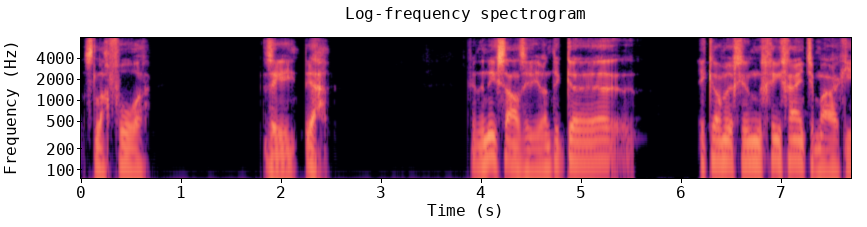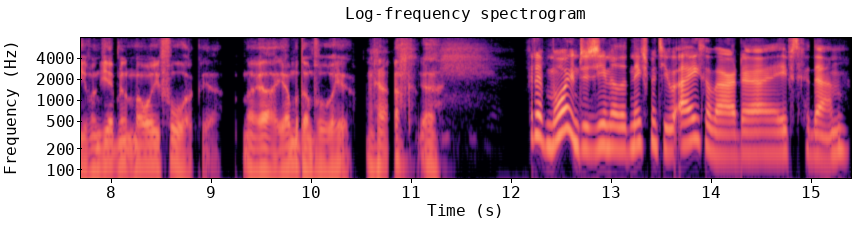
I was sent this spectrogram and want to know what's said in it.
slag voor. Je, ja, ik vind er niks aan, zie je, want ik, eh, ik kan weer geen, geen geintje maken hier, want jij bent mooi voor. Ja. Nou ja, jij moet dan voor je. Ja. Ja. Ik vind het mooi om te zien dat het niks met uw eigen waarde heeft gedaan.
